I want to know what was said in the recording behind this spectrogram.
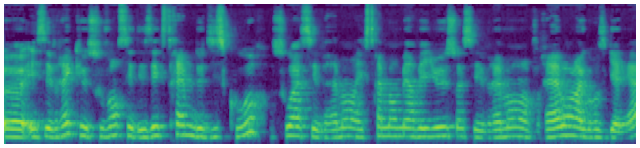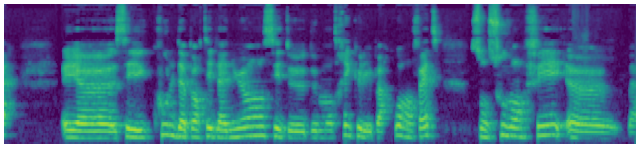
Euh, et c'est vrai que souvent c'est des extrêmes de discours, soit c'est vraiment extrêmement merveilleux, soit c'est vraiment vraiment la grosse galère. Et euh, c'est cool d'apporter de la nuance et de, de, montrer que les parcours, en fait, sont souvent faits euh, bah,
